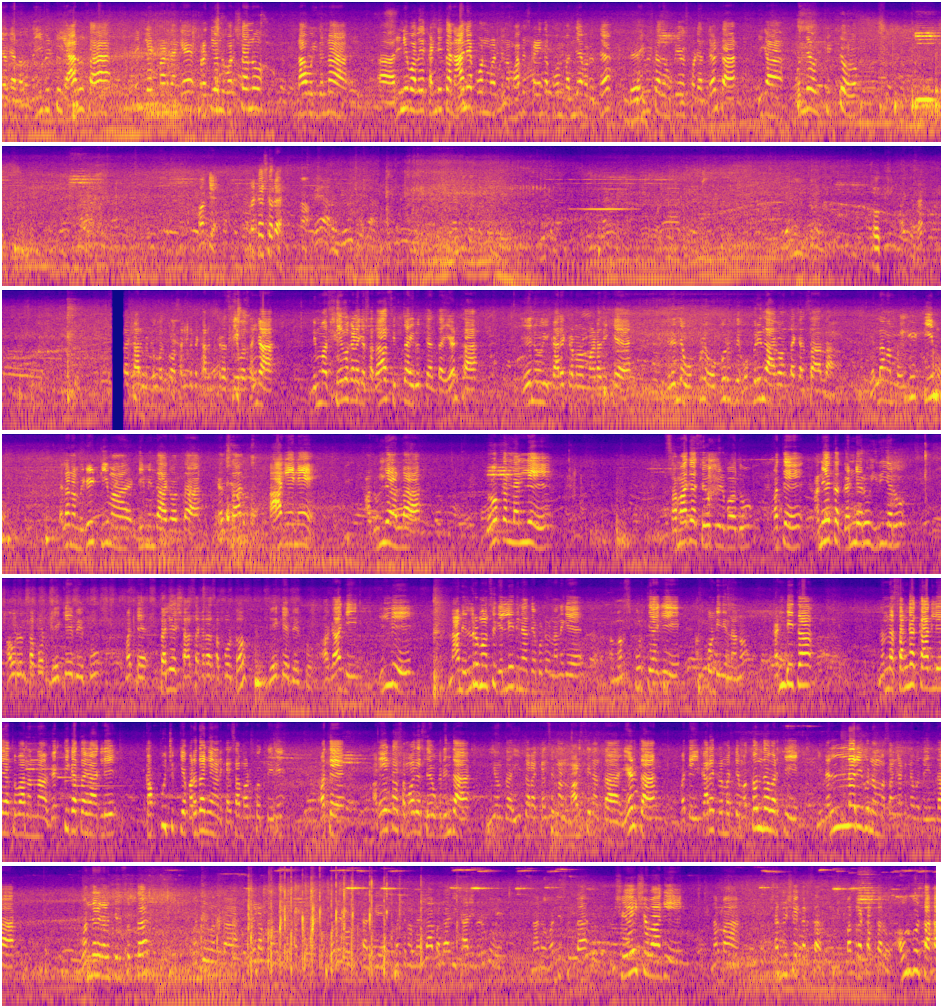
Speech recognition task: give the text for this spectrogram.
ಉದ್ಯೋಗ ಅನ್ನೋದು ದಯವಿಟ್ಟು ಯಾರೂ ಸಹ ನೆಗ್ಲೆಕ್ಟ್ ಮಾಡ್ದಂಗೆ ಪ್ರತಿಯೊಂದು ವರ್ಷವೂ ನಾವು ಇದನ್ನು ರಿನ್ಯೂವಲ್ಗೆ ಖಂಡಿತ ನಾನೇ ಫೋನ್ ಮಾಡ್ತೀನಿ. ನಮ್ಮ ಆಫೀಸ್ ಕಡೆಯಿಂದ ಫೋನ್ ಬಂದೇ ಬರುತ್ತೆ. ದಯವಿಟ್ಟು ಅದನ್ನು ಉಪಯೋಗಿಸ್ಕೊಡಿ ಅಂತ ಹೇಳ್ತಾ, ಈಗ ಒಂದೇ ಒಂದು ಕಿಟ್ಟು. ಓಕೆ, ಪ್ರಕಾಶ್ ಅವರೇ. ಹಾಂ ಓಕೆ. ಕಾರ್ಮಿಕ ಮತ್ತು ಅಸಂಘಟಿತ ಕಾರ್ಮಿಕರ ಸೇವಾ ಸಂಘ ನಿಮ್ಮ ಸೇವೆಗಳಿಗೆ ಸದಾ ಸಿದ್ಧ ಇರುತ್ತೆ ಅಂತ ಹೇಳ್ತಾ ಏನು ಈ ಕಾರ್ಯಕ್ರಮ ಮಾಡೋದಕ್ಕೆ ಇದರಿಂದ ಒಬ್ಬರು ಒಬ್ಬರದ್ದು ಒಬ್ಬರಿಂದ ಆಗುವಂಥ ಕೆಲಸ ಅಲ್ಲ. ಎಲ್ಲ ನಮ್ಮ ಇಡೀ ಟೀಮು ಎಲ್ಲ ನಮ್ಮ ಇಡೀ ಟೀಮ್ ಟೀಮಿಂದ ಆಗುವಂಥ ಕೆಲಸ ಹಾಗೇನೆ ಅದೊಂದೇ ಅಲ್ಲ, ಲೋಕಲ್ನಲ್ಲಿ ಸಮಾಜ ಸೇವಕರು ಇರ್ಬೋದು, ಮತ್ತು ಅನೇಕ ಗಣ್ಯರು, ಹಿರಿಯರು, ಅವ್ರನ್ನ ಸಪೋರ್ಟ್ ಬೇಕೇ ಬೇಕು. ಮತ್ತು ಸ್ಥಳೀಯ ಶಾಸಕರ ಸಪೋರ್ಟು ಬೇಕೇ ಬೇಕು. ಹಾಗಾಗಿ ಇಲ್ಲಿ ನಾನು ಎಲ್ಲರ ಮನಸ್ಸಿಗೆ ಎಲ್ಲಿದ್ದೀನಿ ಅಂತ ಹೇಳ್ಬಿಟ್ಟು ನನಗೆ ಮನಸ್ಫೂರ್ತಿಯಾಗಿ ಅಂದ್ಕೊಂಡಿದ್ದೀನಿ ನಾನು. ಖಂಡಿತ ನನ್ನ ಸಂಘಕ್ಕಾಗಲಿ ಅಥವಾ ನನ್ನ ವ್ಯಕ್ತಿಗತಗಾಗಲಿ ಕಪ್ಪು ಚುಕ್ಕೆ ಬರದಂಗೆ ನಾನು ಕೆಲಸ ಮಾಡ್ಕೊತೀನಿ. ಮತ್ತು ಅನೇಕ ಸಮಾಜ ಸೇವಕರಿಂದ ಈ ಒಂದು ಈ ಥರ ಕೆಲಸ ನಾನು ಮಾಡ್ತೀನಿ ಅಂತ ಹೇಳ್ತಾ, ಮತ್ತು ಈ ಕಾರ್ಯಕ್ರಮಕ್ಕೆ ಮತ್ತೊಂದು ವರ್ತಿ ನಿಮ್ಮೆಲ್ಲರಿಗೂ ನಮ್ಮ ಸಂಘಟನೆ ವತಿಯಿಂದ ವಂದನೆಗಳನ್ನು ತಿಳಿಸುತ್ತಾ ಒಂದು ಮೇಡಮ್ ಸರ್ಗೆ ಮತ್ತು ನಮ್ಮೆಲ್ಲ ಪದಾಧಿಕಾರಿಗಳಿಗೂ ನಾನು ವಂದಿಸುತ್ತಾ, ವಿಶೇಷವಾಗಿ ನಮ್ಮ ಚಂದ್ರಶೇಖರ್ ಸರ್, ಪತ್ರಕರ್ತರು, ಅವ್ರಿಗೂ ಸಹ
